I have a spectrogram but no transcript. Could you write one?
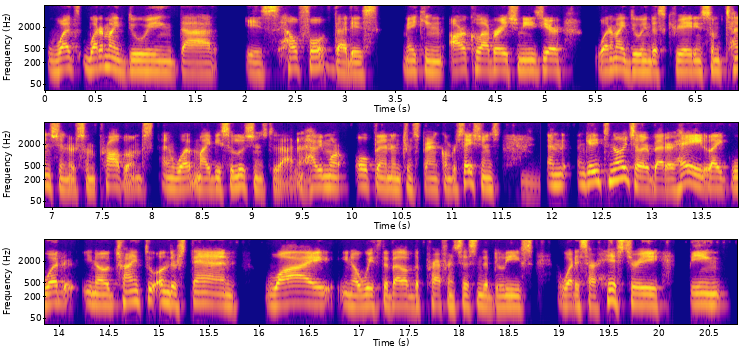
what what am I doing that is helpful, that is making our collaboration easier? What am I doing that's creating some tension or some problems? And what might be solutions to that? And having more open and transparent conversations mm. and, and getting to know each other better. Hey, like what, you know, trying to understand why you know we've developed the preferences and the beliefs what is our history being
